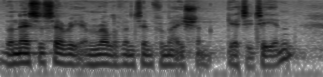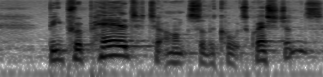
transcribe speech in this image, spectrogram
the necessary and relevant information, get it in. Be prepared to answer the court's questions.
